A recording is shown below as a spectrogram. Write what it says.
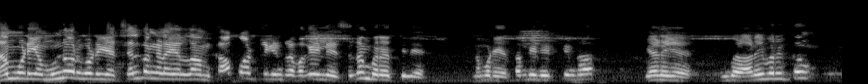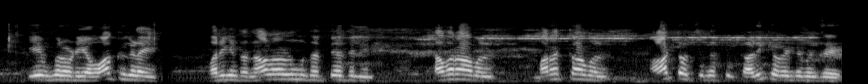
நம்முடைய முன்னோர்களுடைய செல்வங்களை எல்லாம் காப்பாற்றுகின்ற வகையிலே சிதம்பரத்திலே நம்முடைய தம்பி நிற்கின்றார். ஏனைய உங்கள் அனைவருக்கும் உங்களுடைய வாக்குகளை வருகின்ற நாடாளுமன்ற தேர்தலில் தவறாமல் மறக்காமல் ஆட்டோ சின்னத்திற்கு அளிக்க வேண்டும் என்று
